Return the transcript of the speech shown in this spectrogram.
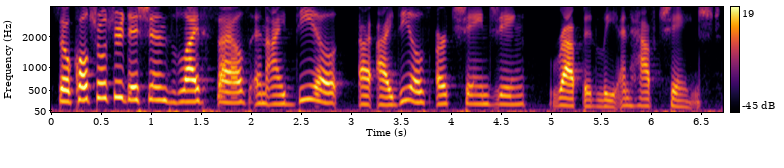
So cultural traditions, lifestyles, and ideal uh, ideals are changing rapidly and have changed.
